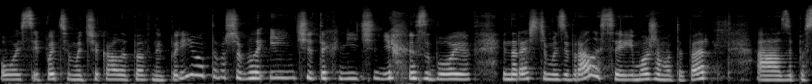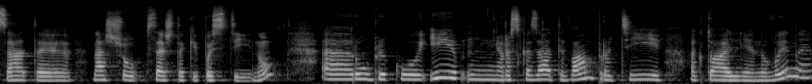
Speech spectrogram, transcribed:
Ось, І потім ми чекали певний період, тому що були інші технічні збої. І нарешті ми зібралися і можемо тепер записати нашу все ж таки постійну е, рубрику і розказати вам про ті актуальні новини,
